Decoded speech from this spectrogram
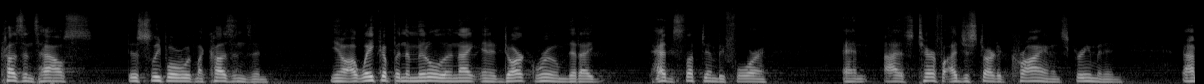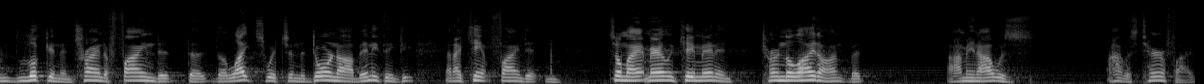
cousin's house, did a sleepover with my cousins, and you know, I wake up in the middle of the night in a dark room that I hadn't slept in before, and I was terrified. I just started crying and screaming, and I'm looking and trying to find the, the, light switch and the doorknob, anything, to, and I can't find it. And so my Aunt Marilyn came in and turned the light on, but I mean, I was, I was terrified.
